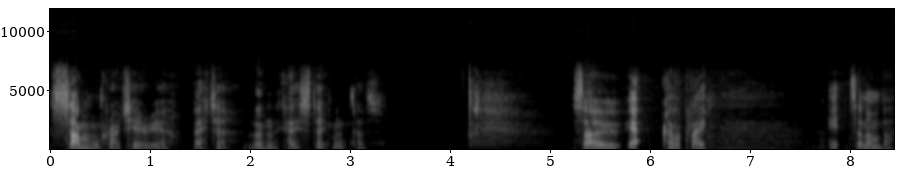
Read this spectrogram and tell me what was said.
some criteria better than the case statement does. So yeah, have a play. It's a number.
